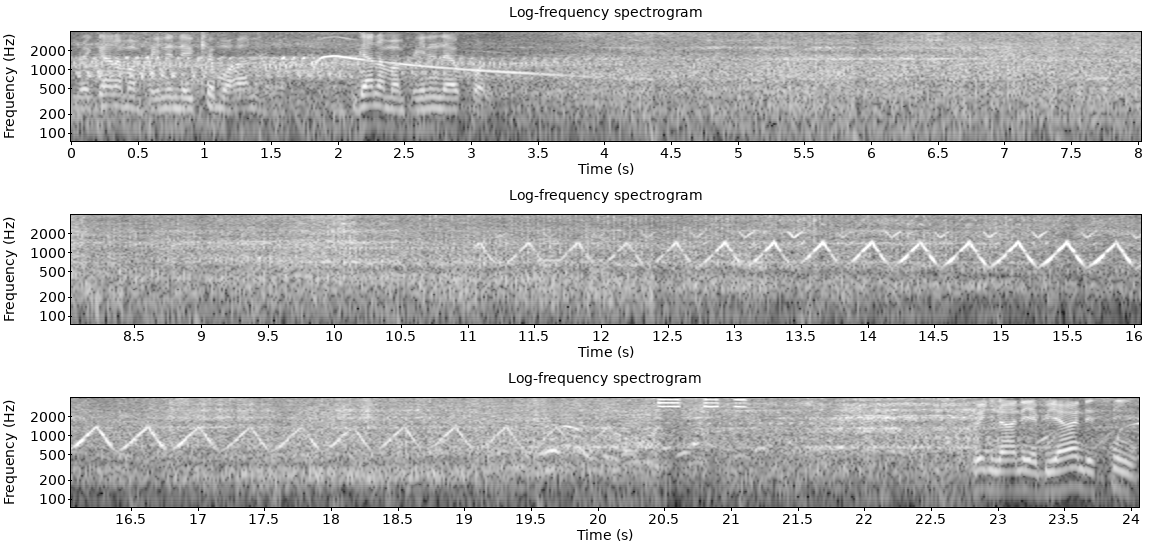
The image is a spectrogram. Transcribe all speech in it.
Mmere ghana mampanyini na ɛtwam wɔ ha no ghana man pengine na yɛ behind the scenes.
